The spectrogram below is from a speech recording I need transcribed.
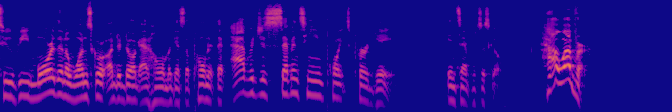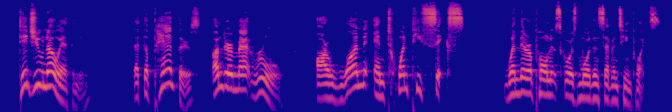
to be more than a one score underdog at home against an opponent that averages 17 points per game in San Francisco. However, did you know, Anthony, that the Panthers under Matt Rhule are 1 and 26 when their opponent scores more than 17 points?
